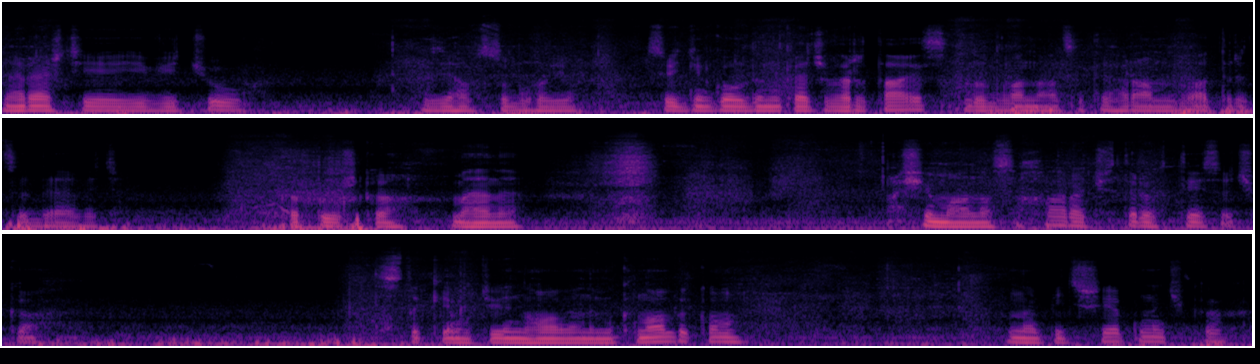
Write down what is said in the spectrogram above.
Нарешті я її відчув, взяв з собою. Сьогодні Golden Catch Vertice до 12 грам 2,39. Катушка в мене Shimano Sahara 4000 з таким тюінгованим кнобиком на підшипничках.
